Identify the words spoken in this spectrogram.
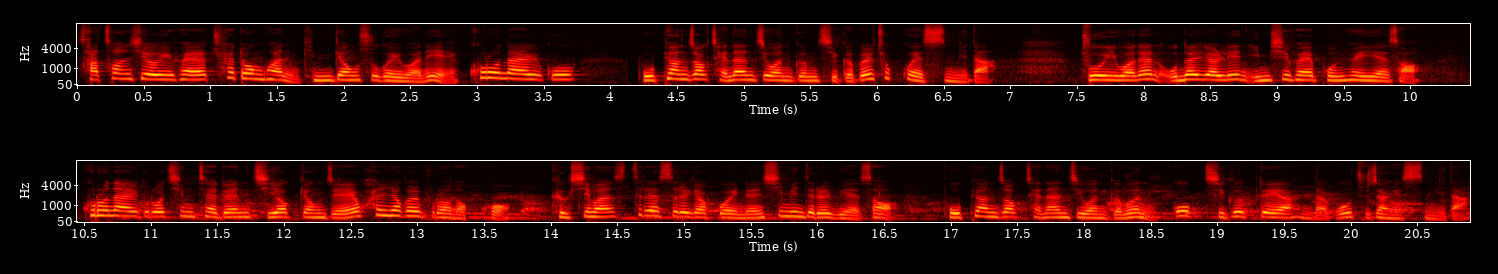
사천시의회 최동환, 김경숙 의원이 코로나19 보편적 재난지원금 지급을 촉구했습니다. 두 의원은 오늘 열린 임시회 본회의에서 코로나19로 침체된 지역 경제에 활력을 불어넣고 극심한 스트레스를 겪고 있는 시민들을 위해서 보편적 재난지원금은 꼭 지급돼야 한다고 주장했습니다.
